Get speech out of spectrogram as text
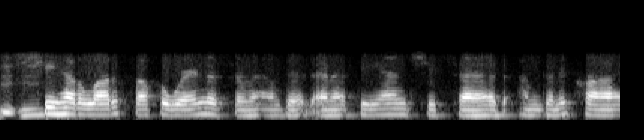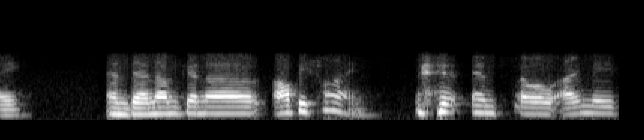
Mhm. she had a lot of self awareness around it and at the end she said, I'm gonna cry and then I'm gonna I'll be fine. and so I made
